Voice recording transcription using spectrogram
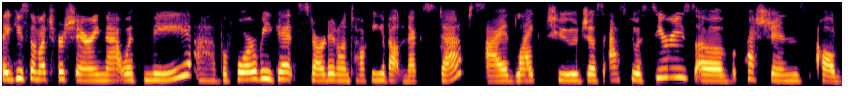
Thank you so much for sharing that with me. Uh, before we get started on talking about next steps, I'd like to just ask you a series of questions called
